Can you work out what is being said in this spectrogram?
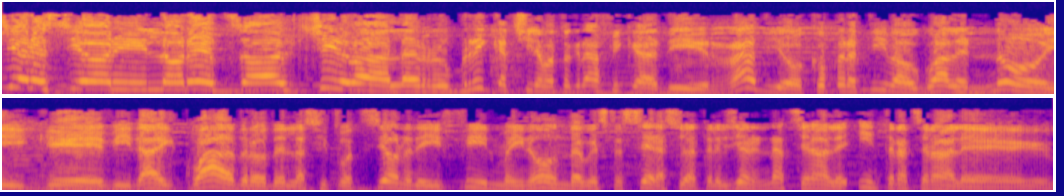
Signore e signori, Lorenzo al cinema, la rubrica cinematografica di Radio Cooperativa Uguale Noi, che vi dà il quadro della situazione dei film in onda questa sera sulla televisione nazionale, internazionale,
